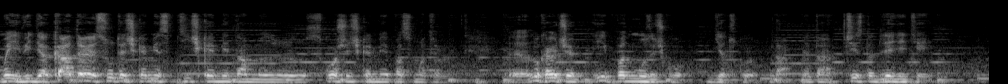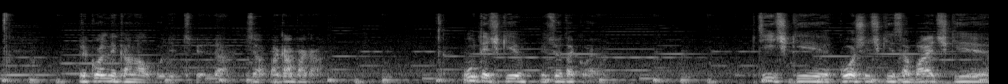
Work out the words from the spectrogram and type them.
мои видеокадры с уточками, с птичками, там, э, с кошечками посмотрим. Э, ну, короче, и под музычку детскую, да. Это чисто для детей. Прикольный канал будет теперь, да. Все, пока-пока. Уточки и все такое. Птички, кошечки, собачки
